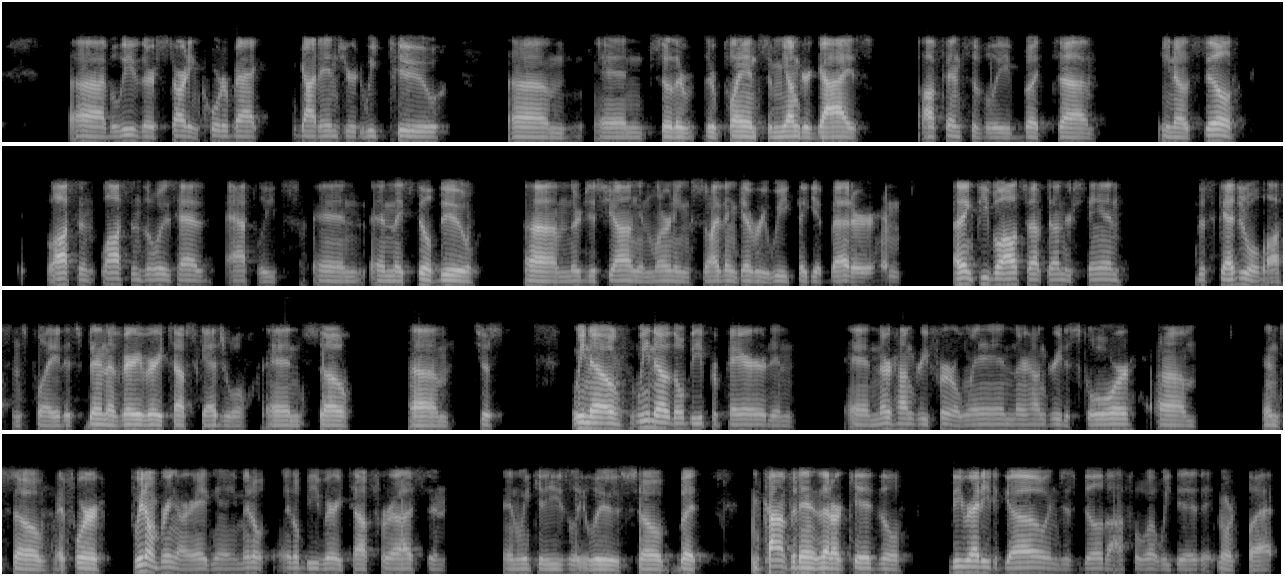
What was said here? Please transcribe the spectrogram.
uh, I believe their starting quarterback got injured week two, um, and so they're they're playing some younger guys offensively, but uh, you know, still Lawson Lawson's always had athletes, and and they still do. Um, they're just young and learning, so I think every week they get better. And I think people also have to understand the schedule Lawson's played. It's been a very very tough schedule, and so um, just we know we know they'll be prepared and and they're hungry for a win. They're hungry to score, um, and so if we're if we don't bring our A game, it'll it'll be very tough for us, and and we could easily lose. So, but I'm confident that our kids will be ready to go and just build off of what we did at North Platte.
